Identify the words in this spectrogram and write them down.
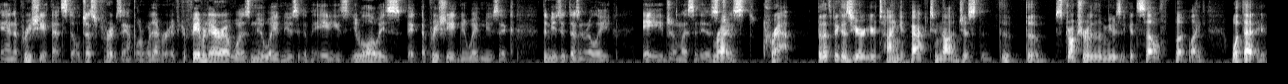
and appreciate that still, just for example, or whatever. If your favorite era was new wave music in the 80s, you will always appreciate new wave music. The music doesn't really age unless it is Right. just crap. but that's because you're you're tying it back to not just the the structure of the music itself, but like what that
